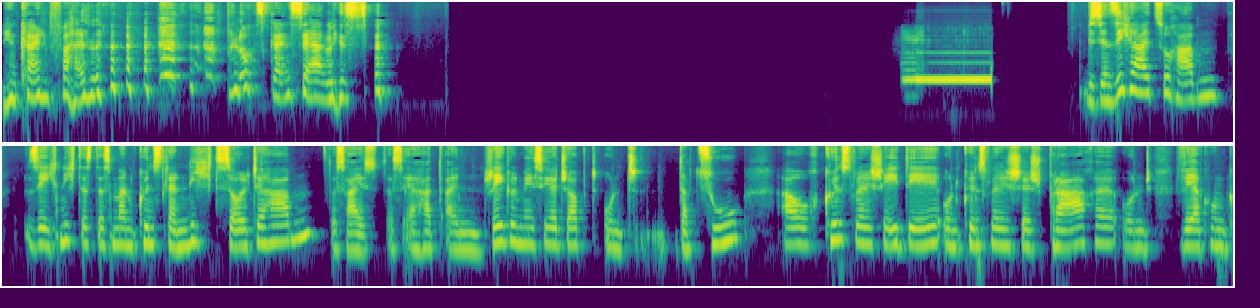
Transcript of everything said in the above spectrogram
In keinem Fall. Bloß kein Service. bisschen Sicherheit zu haben, sehe ich nicht, dass das man Künstler nicht sollte haben. Das heißt, dass er hat einen regelmäßigen Job und dazu auch künstlerische Idee und künstlerische Sprache und Wirkung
